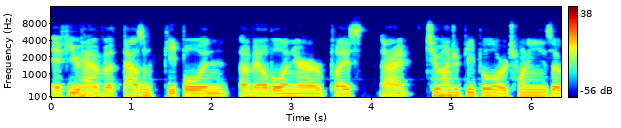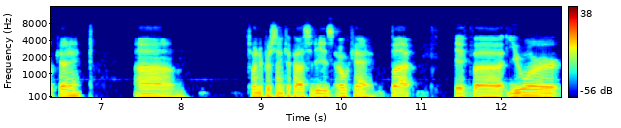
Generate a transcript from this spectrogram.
if you have a thousand people in available in your place, all right, 200 people or 20 is okay. Um, 20% capacity is okay. But if uh, you are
